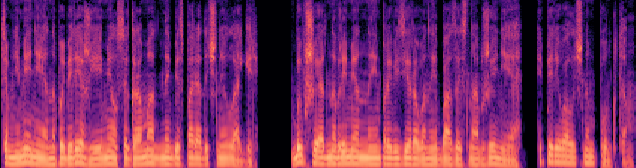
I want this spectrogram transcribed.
Тем не менее, на побережье имелся громадный беспорядочный лагерь, бывший одновременно импровизированной базой снабжения и перевалочным пунктом.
